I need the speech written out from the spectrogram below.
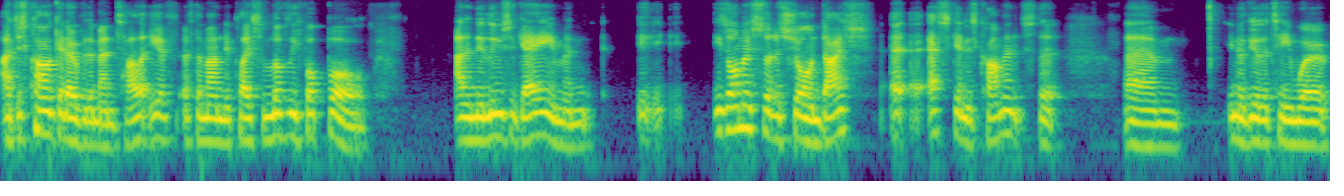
I just can't get over the mentality of, of the man who plays some lovely football, and then they lose a game, and it, he's almost sort of Sean Dyche esque in his comments that um, you know the other team were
